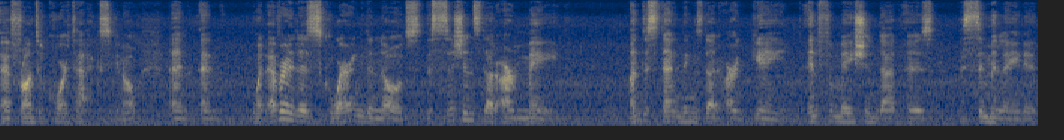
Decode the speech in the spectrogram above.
uh, frontal cortex, you know, and and whenever it is squaring the nodes, decisions that are made, understandings that are gained, information that is assimilated,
